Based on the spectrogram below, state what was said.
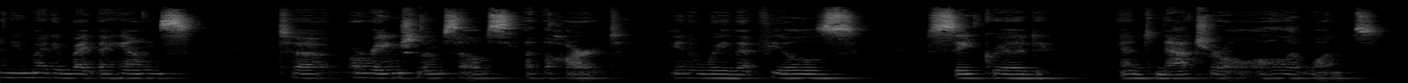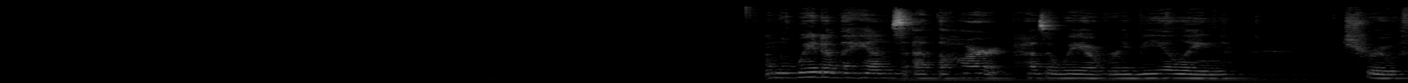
And you might invite the hands to arrange themselves at the heart in a way that feels sacred and natural all at once. And the weight of the hands at the heart has a way of revealing truth.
